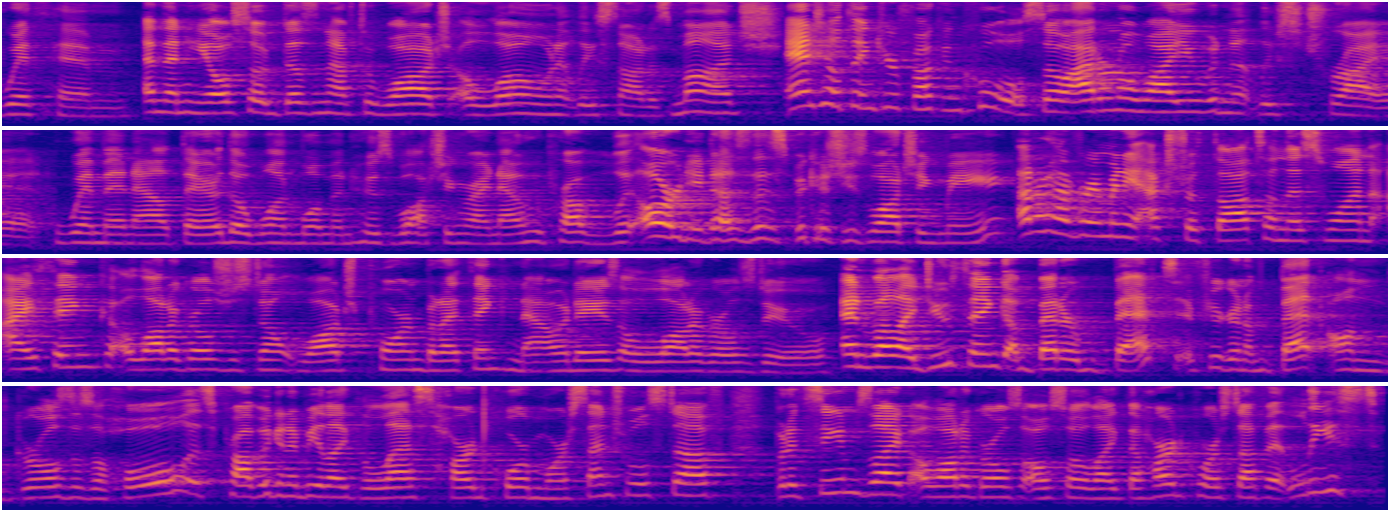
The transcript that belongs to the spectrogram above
with him. And then he also doesn't have to watch alone, at least not as much. And he'll think you're fucking cool. So I don't know why you wouldn't at least try it. Women out there, the one woman who's watching right now who probably already does this because she's watching me. I don't have very many extra thoughts on this one. I think a lot of girls just don't watch porn, but I think nowadays a lot of girls do. And while I do think a better bet, if you're gonna bet on girls as a whole, it's probably gonna be like less hardcore, more sensual stuff. But it seems like a lot of girls also like the hardcore stuff, at least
